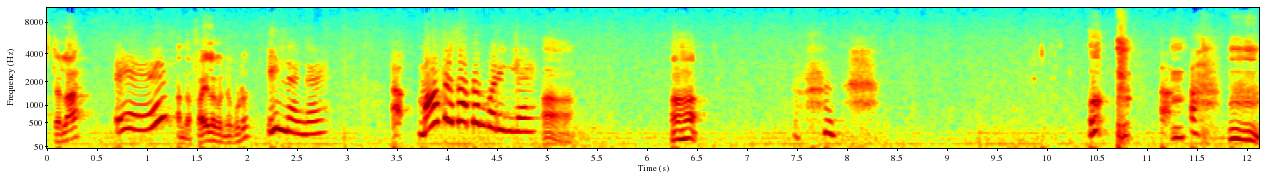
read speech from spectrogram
ஸ்டெல்லா ஏ அந்த ஃபைலை கொஞ்சம் கொடு. இல்லங்க. மாத்திரை சாப்பிட போறீங்களே? ஆ. ஆஹா. ம்.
